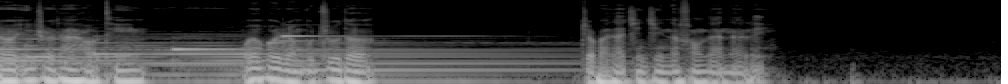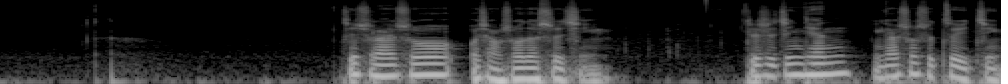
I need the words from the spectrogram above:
时候音色太好听，我也会忍不住的就把它静静的放在那里。继续来说我想说的事情，这是今天应该说是最近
